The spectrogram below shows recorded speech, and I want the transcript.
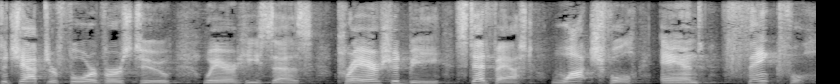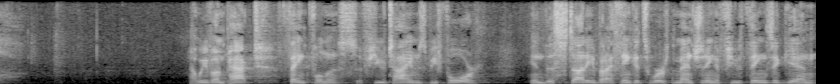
to chapter 4, verse 2, where he says, Prayer should be steadfast, watchful, and thankful. Now, we've unpacked thankfulness a few times before in this study, but I think it's worth mentioning a few things again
